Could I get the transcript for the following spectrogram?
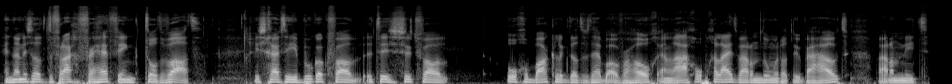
En dan is dat de vraag verheffing tot wat? Je schrijft in je boek ook van, het is een soort van ongebakkelijk dat we het hebben over hoog en laag opgeleid. Waarom doen we dat überhaupt? Waarom niet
